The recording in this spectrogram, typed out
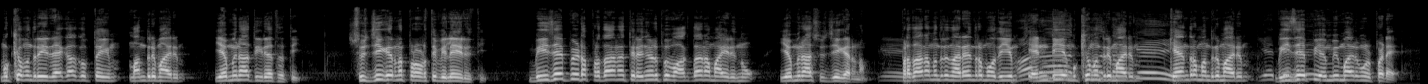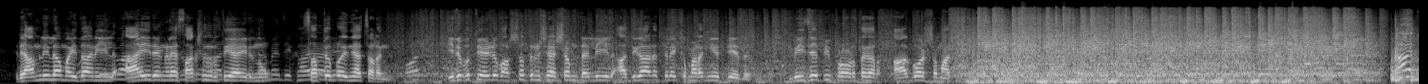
മുഖ്യമന്ത്രി രേഖാ ഗുപ്തയും മന്ത്രിമാരും യമുന തീരത്തെത്തി ശുചീകരണ പ്രവൃത്തി വിലയിരുത്തി ബി ജെ പിയുടെ പ്രധാന തിരഞ്ഞെടുപ്പ് വാഗ്ദാനമായിരുന്നു യമുന ശുചീകരണം പ്രധാനമന്ത്രി നരേന്ദ്രമോദിയും എൻ ഡി എ മുഖ്യമന്ത്രിമാരും കേന്ദ്രമന്ത്രിമാരും ബി ജെ പി എംപിമാരും ഉൾപ്പെടെ രാംലീല മൈതാനിയിൽ ആയിരങ്ങളെ സാക്ഷി നിർത്തിയായിരുന്നു സത്യപ്രതിജ്ഞാ ചടങ്ങ് ഇരുപത്തിയേഴ് വർഷത്തിനു ശേഷം ഡൽഹിയിൽ അധികാരത്തിലേക്ക് മടങ്ങിയെത്തിയത് ബി ജെ പി പ്രവർത്തകർ ആഘോഷമാക്കി आज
